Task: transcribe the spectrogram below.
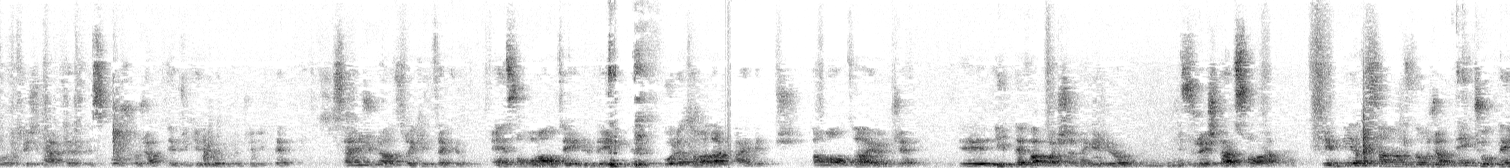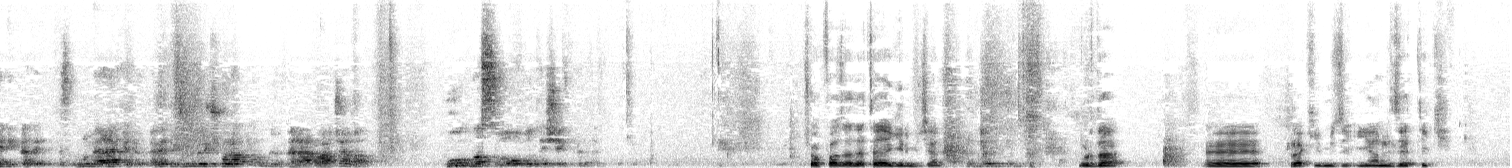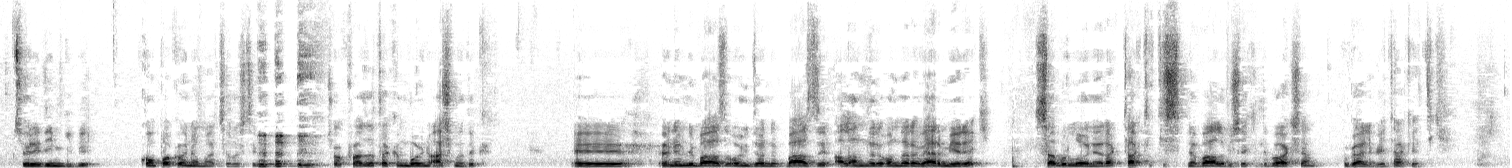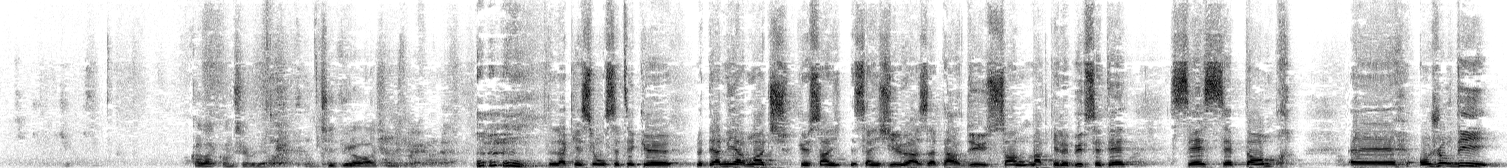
Doruk Beşim her tarafı spor hocam tebrik ediyorum öncelikle. Sen Julius rakip takım en son 16 Eylül'de elinde gol atamadan kaybetmiş. Tam 6 ay önce. Ee, ilk defa başlarına geliyor bu süreçten sonra. Kendi yarı sahanızda hocam en çok neye dikkat ettiniz? Bunu merak ediyorum. Evet hücumda 3 gol attı bugün Fenerbahçe ama bu nasıl oldu? Teşekkür ederim. Çok fazla detaya girmeyeceğim. Burada e, rakibimizi iyi analiz ettik. Söylediğim gibi kompak oynamaya çalıştık. Çok fazla takım boyunu açmadık. La question, c'était que le dernier match que Saint- Saint-Gilloise a perdu sans marquer le but, c'était 16 septembre. Euh, aujourd'hui,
